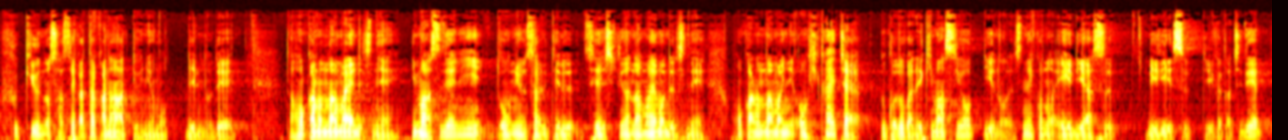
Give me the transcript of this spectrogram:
普及のさせ方かなというふうに思っているので、他の名前ですね、今すでに導入されている正式な名前もですね、他の名前に置き換えちゃうことができますよっていうのをですね、このエイリアス、リリースっていう形で、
